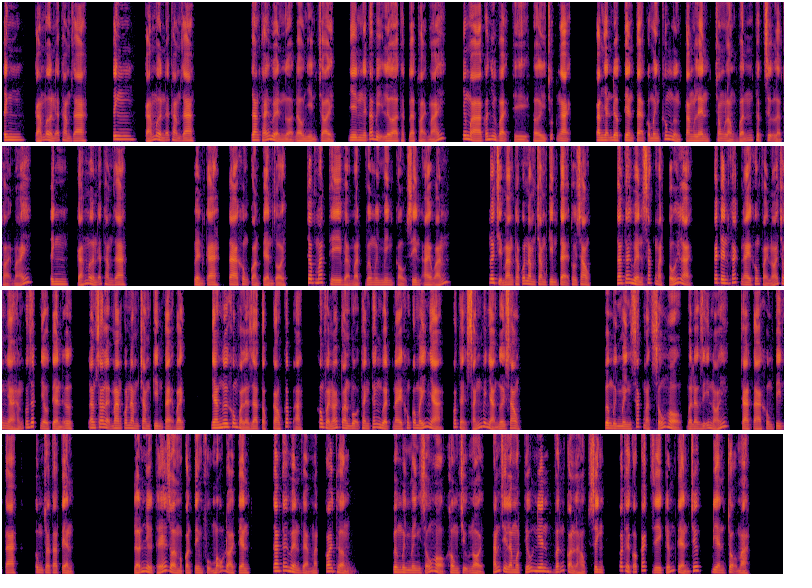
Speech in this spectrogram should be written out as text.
Tinh cảm ơn đã tham gia. Tinh, cảm ơn đã tham gia. Giang Thái Huyền ngửa đầu nhìn trời, nhìn người ta bị lừa thật là thoải mái, nhưng mà có như vậy thì hơi chút ngại. Cảm nhận được tiền tệ của mình không ngừng tăng lên, trong lòng vẫn thực sự là thoải mái. Tinh, cảm ơn đã tham gia. Huyền ca, ta không còn tiền rồi. Chớp mắt thì vẻ mặt Vương Minh Minh cầu xin ai oán. Ngươi chỉ mang theo có 500 kim tệ thôi sao? Giang Thái Huyền sắc mặt tối lại. Cái tên khách này không phải nói trong nhà hắn có rất nhiều tiền ư, làm sao lại mang có 500 kim tệ vậy? Nhà ngươi không phải là gia tộc cao cấp à? Không phải nói toàn bộ thành Thanh Nguyệt này không có mấy nhà có thể sánh với nhà ngươi sao? Vương Bình Minh sắc mặt xấu hổ, bất đắc dĩ nói, cha ta không tin ta, không cho ta tiền. Lớn như thế rồi mà còn tìm phụ mẫu đòi tiền. Giang Thái Huyền vẻ mặt coi thường. Vương Minh Minh xấu hổ không chịu nổi, hắn chỉ là một thiếu niên, vẫn còn là học sinh, có thể có cách gì kiếm tiền chứ, điền trộm mà.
